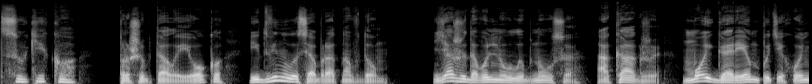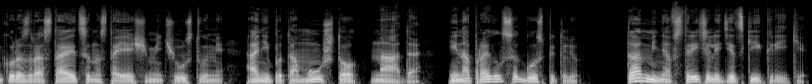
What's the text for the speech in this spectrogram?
Цукико», — прошептала Иоко и двинулась обратно в дом. Я же довольно улыбнулся. А как же, мой гарем потихоньку разрастается настоящими чувствами, а не потому, что надо — и направился к госпиталю. Там меня встретили детские крики.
